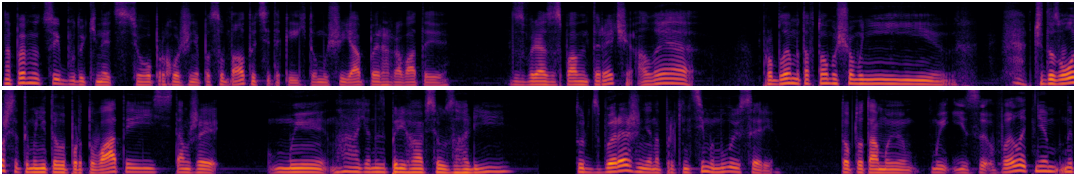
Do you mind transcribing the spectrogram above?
Напевно, це і буде кінець цього проходження по Субнатиці такий, тому що я перегравати дозволяю заспавнити речі, але проблема та в тому, що мені. Чи дозволиш ти мені телепортуватись? Там же ми. А, я не зберігався взагалі. Тут збереження наприкінці минулої серії. Тобто там ми, ми із велетнем не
